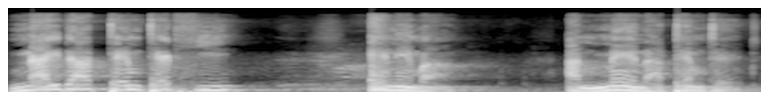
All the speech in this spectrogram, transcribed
Neither tempted he any man, and men are tempted.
